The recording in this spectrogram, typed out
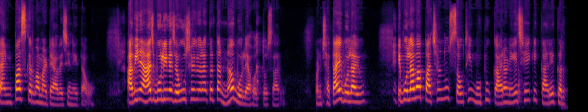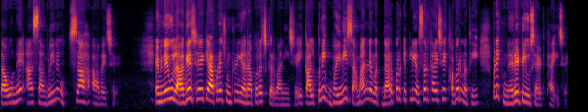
ટાઈમપાસ કરવા માટે આવે છે નેતાઓ. આવીને આજ બોલીને જવું છે તો એના કરતાં ન બોલ્યા હોત તો સારું. પણ છતાંય બોલાયું. એ બોલાવા પાછળનું સૌથી મોટું કારણ એ છે કે કાર્યકર્તાઓને આ સાંભળીને ઉત્સાહ આવે છે. એમને એવું લાગે છે કે આપણે ચૂંટણી આના પર જ કરવાની છે. એ કાલ્પનિક ભયની સામાન્ય મતદાર પર કેટલી અસર થાય છે ખબર નથી, પણ એક નેરેટિવ સેટ થાય છે.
